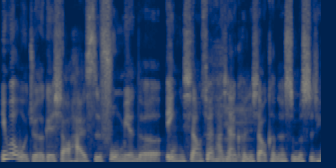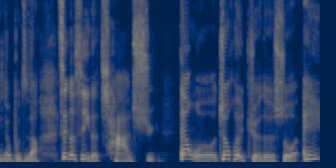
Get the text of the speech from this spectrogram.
因为我觉得给小孩是负面的印象，虽然他现在很小，可能什么事情都不知道，这个是一个插曲，但我就会觉得说，哎，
